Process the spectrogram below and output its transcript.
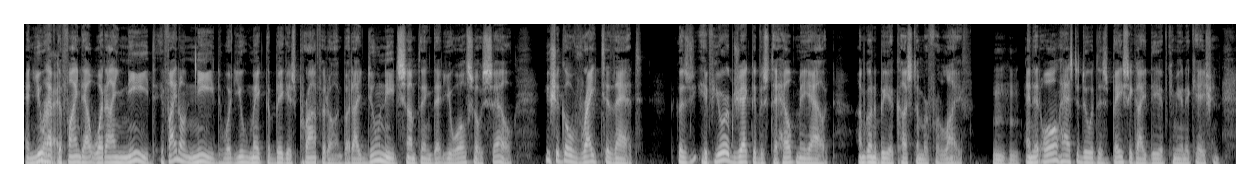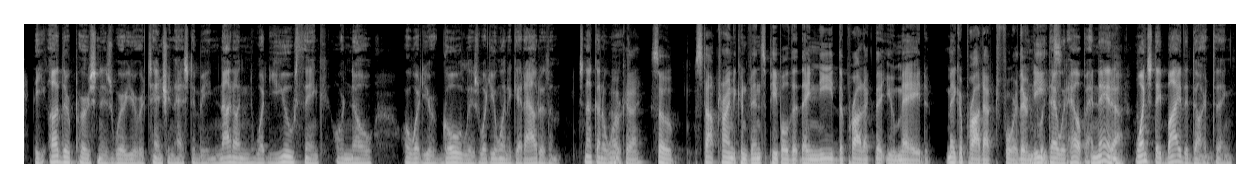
And you have to find out what I need. If I don't need what you make the biggest profit on, but I do need something that you also sell, you should go right to that. Because if your objective is to help me out, I'm going to be a customer for life. hmm And it all has to do with this basic idea of communication. The other person is where your attention has to be, not on what you think or know or what your goal is, what you want to get out of them. It's not going to work. Okay. So stop trying to convince people that they need the product that you made. Make a product for their needs. That would help. And then Yeah. once they buy the darn thing,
